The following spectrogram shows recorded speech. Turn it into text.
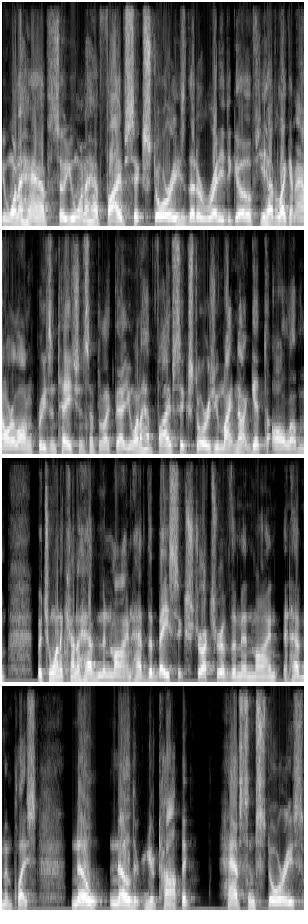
You want to have so you want to have five six stories that are ready to go. If you have like an hour long presentation, something like that, you want to have five six stories. You might not get to all of them, but you want to kind of have them in mind, have the basic structure of them in mind, and have them in place. Know know your topic. Have some stories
